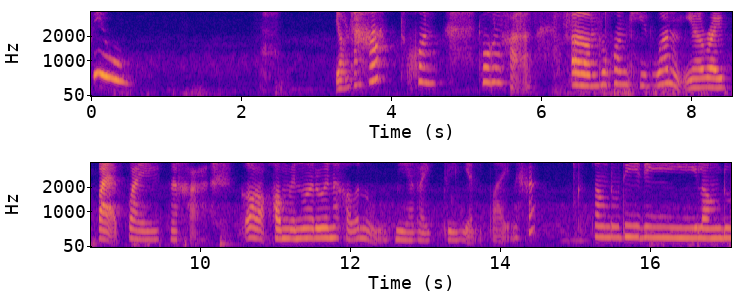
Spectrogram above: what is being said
ฟิว เดี๋ยวนะคะ ทุกคน ทุกคนค่ะ เอ่อทุกคนคิดว่าหนูมีอะไรแปลกไปนะคะ ก็คอมเมนต์มาด้วยนะคะ ว่าหนูมีอะไรเปลี่ยนไปนะคะ ลองดูดีๆ ลองดู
